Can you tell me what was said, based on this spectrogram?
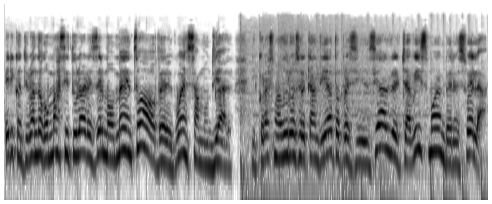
Y continuando con más titulares del momento, vergüenza mundial. Nicolás Maduro es el candidato presidencial del chavismo en Venezuela.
